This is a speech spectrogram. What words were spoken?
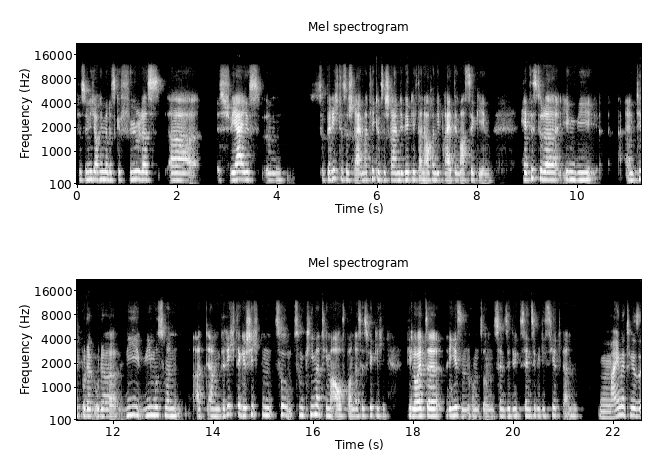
persönlich auch immer das Gefühl, dass äh, es schwer ist, ähm, so Berichte zu schreiben, Artikel zu schreiben, die wirklich dann auch an die breite Masse gehen. Hättest du da irgendwie einen Tipp oder, oder wie, wie muss man ähm, Berichte, Geschichten zu, zum Klimathema aufbauen, dass es wirklich die Leute lesen und, und sensibilisiert werden? Meine These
